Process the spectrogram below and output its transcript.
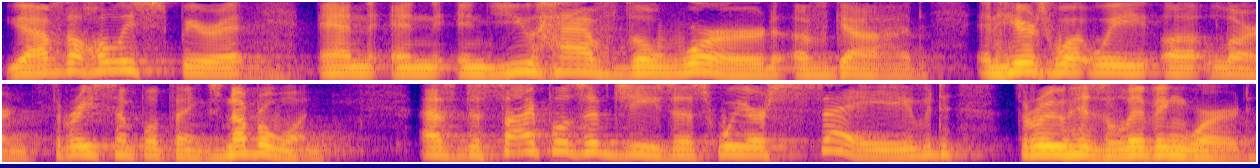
You have the Holy Spirit and, and, and you have the Word of God. And here's what we uh, learn three simple things. Number one, as disciples of Jesus, we are saved through his living Word.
